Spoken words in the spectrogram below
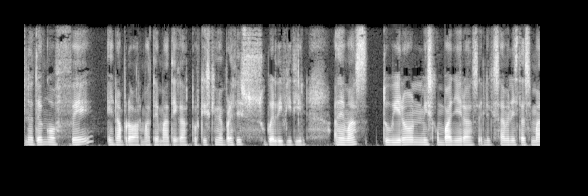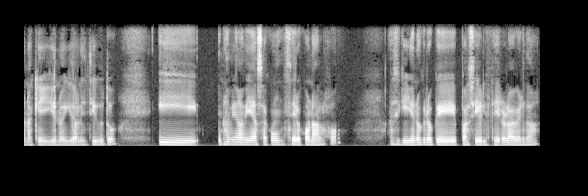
no tengo fe en aprobar matemáticas porque es que me parece súper difícil. Además, tuvieron mis compañeras el examen esta semana que yo no he ido al instituto y una amiga mía sacó un cero con algo, así que yo no creo que pase el cero, la verdad.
